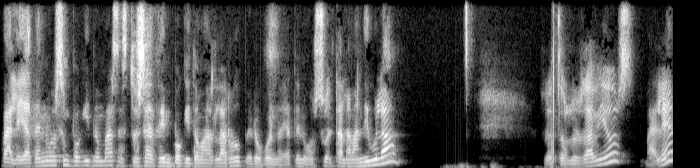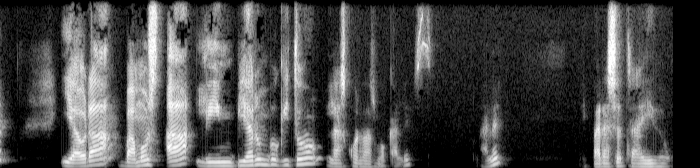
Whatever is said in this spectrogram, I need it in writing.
Vale, ya tenemos un poquito más. Esto se hace un poquito más largo, pero bueno, ya tenemos suelta la mandíbula. Sueltos los labios, ¿vale? Y ahora vamos a limpiar un poquito las cuerdas vocales, ¿vale? Y para eso he traído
